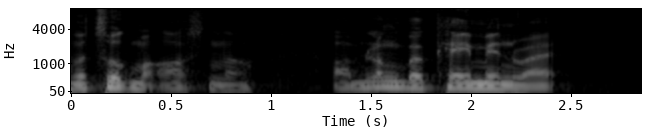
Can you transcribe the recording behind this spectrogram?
we're talking about Arsenal now. Um, Ljungberg came in right.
